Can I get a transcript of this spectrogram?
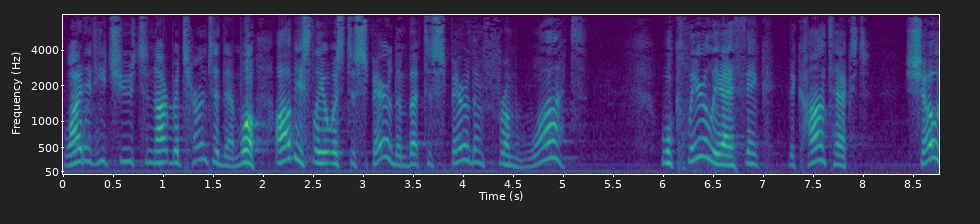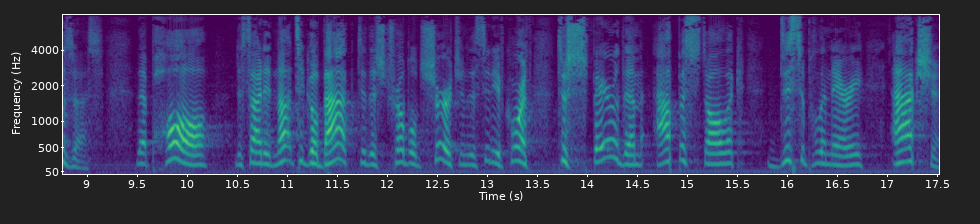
Why did he choose to not return to them? Well, obviously it was to spare them, but to spare them from what? Well, clearly, I think the context shows us that Paul decided not to go back to this troubled church in the city of Corinth to spare them apostolic disciplinary action.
